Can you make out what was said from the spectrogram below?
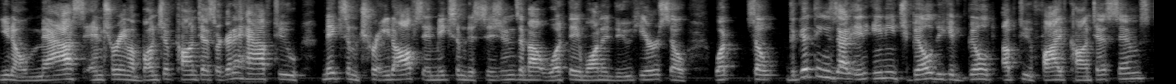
you know, mass entering a bunch of contests are going to have to make some trade-offs and make some decisions about what they want to do here. So what so the good thing is that in, in each build you can build up to five contest sims.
